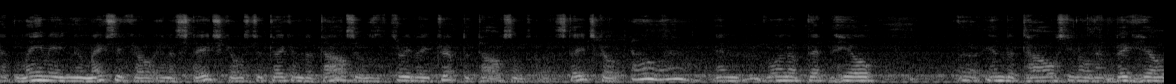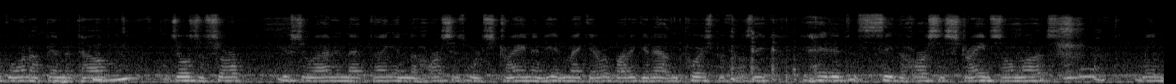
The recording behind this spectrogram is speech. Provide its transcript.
at Lamy, New Mexico, in a stagecoach to take him to Taos. It was a three-day trip to Taos in a stagecoach, Oh, wow. and going up that hill uh, into Taos. You know that big hill going up into Taos. Joseph Sharp used to ride in that thing, and the horses would strain, and he'd make everybody get out and push because he, he hated to see the horses strain so much. I mean,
